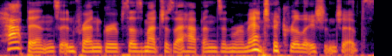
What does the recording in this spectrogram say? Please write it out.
happens in friend groups as much as it happens in romantic relationships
